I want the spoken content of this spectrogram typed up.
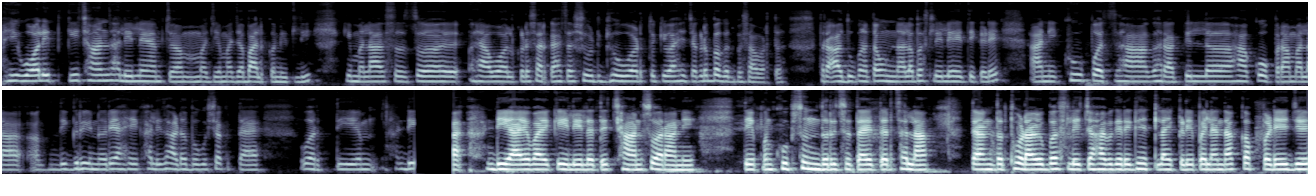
ही वॉल इतकी छान झालेली आहे आमच्या म्हणजे माझ्या बाल्कनीतली की मला असंच ह्या वॉलकडे सारखा ह्याचा शूट घेऊ वाटतो किंवा ह्याच्याकडे बघत बसा वाटतं तर आदू पण आता उन्हाला बसलेले आहे तिकडे आणि खूपच हा घरातील हा कोपरा मला अगदी ग्रीनरी आहे खाली झाडं बघू शकताय. वरती डी डी आय वाय केलेलं ते छान स्वराने. ते पण खूप सुंदर दिसत आहे. तर चला त्यानंतर थोडा वेळ बसले चहा वगैरे घेतला इकडे. पहिल्यांदा कपडे जे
